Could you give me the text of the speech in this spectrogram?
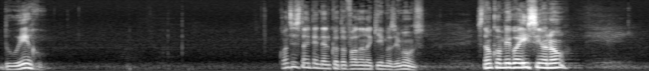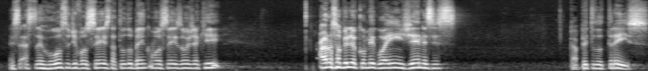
do erro. Quantos estão entendendo o que eu estou falando aqui, meus irmãos? Estão comigo aí, sim ou não? Esse, esse rosto de vocês, está tudo bem com vocês hoje aqui? Abra sua Bíblia comigo aí em Gênesis, capítulo 3.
